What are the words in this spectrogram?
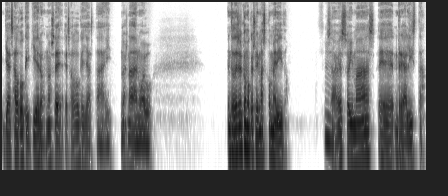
ya es algo que quiero, no sé, es algo que ya está ahí, no es nada nuevo. Entonces es como que soy más comedido, Mm. ¿sabes? Soy más eh, realista,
